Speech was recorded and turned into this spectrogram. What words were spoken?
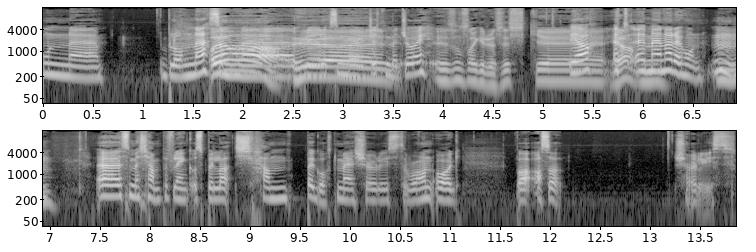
Hun eh, blonde som ja, eh, blir liksom merget med Joy. Hun som snakker russisk. Uh, Ja, jeg, jeg mm. mener det er hun. Mm. Mm. Uh, som er kjempeflink og spiller kjempegodt med Charlize Theron. Og bare, altså Charlize.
